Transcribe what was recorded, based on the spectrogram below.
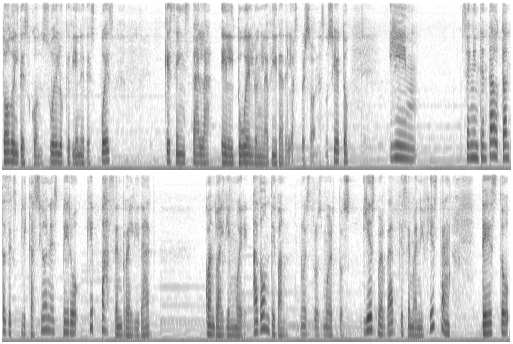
todo el desconsuelo que viene después, que se instala el duelo en la vida de las personas, ¿no es cierto? Y mm, se han intentado tantas explicaciones, pero ¿qué pasa en realidad cuando alguien muere? ¿A dónde van nuestros muertos? Y es verdad que se manifiestan de esto.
